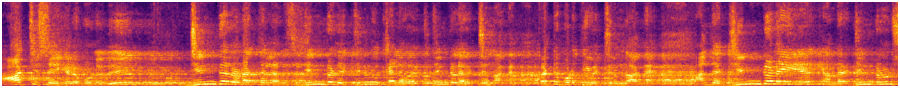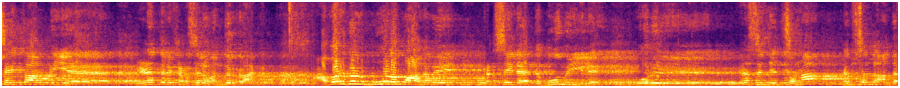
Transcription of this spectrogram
ஆட்சி செய்கிற பொழுது ஜின்கள் இடத்துல என்ன செய்- ஜின்களை ஜின்கள் கிளவ ஜின்களை கட்டுப்படுத்தி வச்சுருந்தாங்க. அந்த ஜின்களை அந்த ஜின்களும் சைத்தானுடைய இடத்தில் கடைசியில் வந்துடுறாங்க. அவர்கள் மூலமாகவே கடைசியில் இந்த பூமியில் ஒரு என்ன செஞ்சுன்னு சொன்னா நபிசல்லா அந்த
